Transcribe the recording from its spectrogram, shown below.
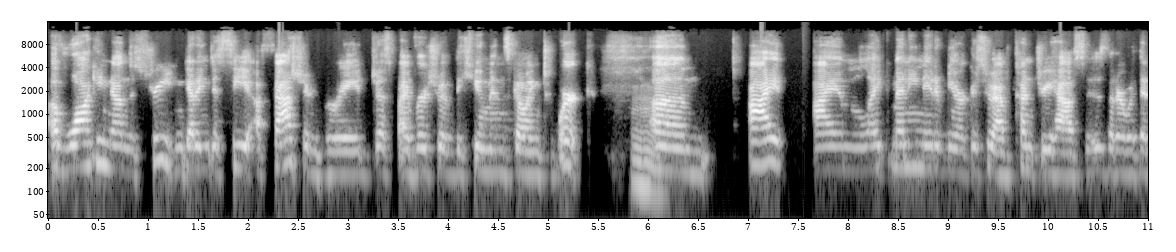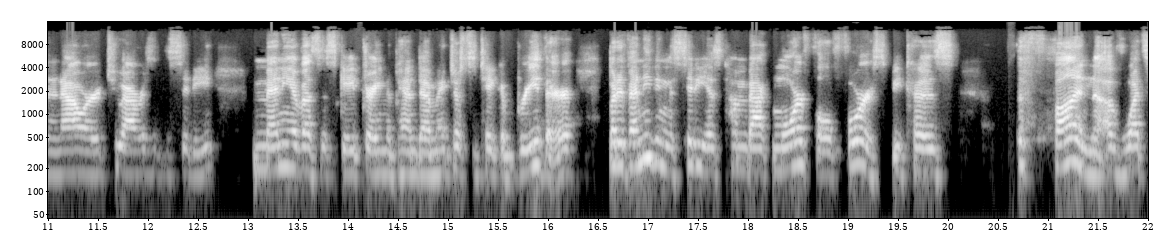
of walking down the street and getting to see a fashion parade just by virtue of the humans going to work. Mm-hmm. Um, I I am like many native New Yorkers who have country houses that are within an hour, two hours of the city. Many of us escaped during the pandemic just to take a breather. But if anything, the city has come back more full force because the fun of what's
